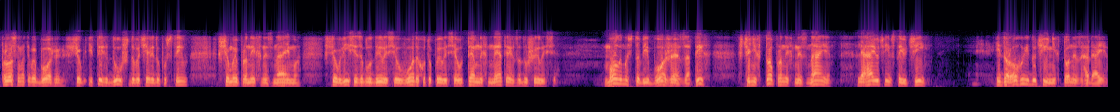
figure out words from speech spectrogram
Просимо тебе, Боже, щоб і тих душ до вечері допустив, що ми про них не знаємо, що в лісі заблудилися, у водах утопилися, у темних нетрях задушилися. Молимось тобі, Боже, за тих, що ніхто про них не знає, лягаючи і встаючи, і дорогу йдучи ніхто не згадає.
